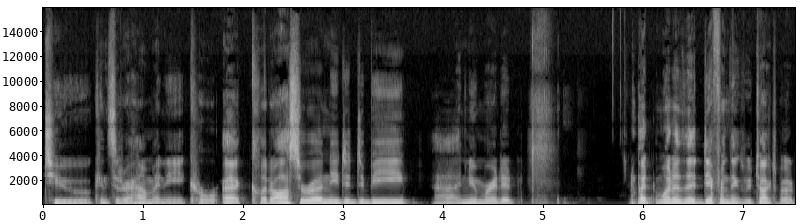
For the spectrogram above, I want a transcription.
to consider how many uh, Cladocera needed to be uh, enumerated. But one of the different things we've talked about,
